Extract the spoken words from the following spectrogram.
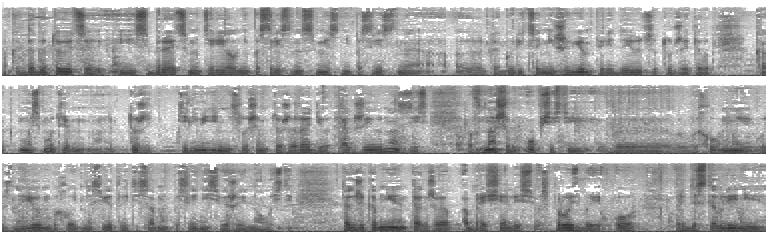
А когда готовится и собирается материал непосредственно с мест, непосредственно, э, как говорится, не живем, передаются тут же. Это вот как мы смотрим, тоже телевидение, слушаем тоже радио. Также и у нас здесь, в нашем обществе, в, мы узнаем, выходят на свет эти самые последние свежие новости. Также ко мне также обращались с просьбой о предоставлении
